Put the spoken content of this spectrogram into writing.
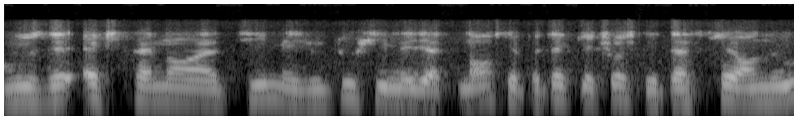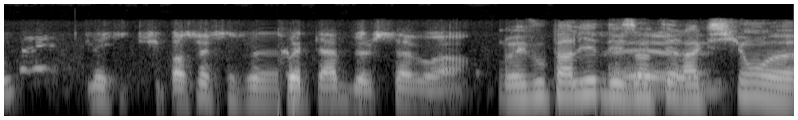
nous est extrêmement intime et nous touche immédiatement. C'est peut-être quelque chose qui est inscrit en nous mais je ne pense pas que ce soit souhaitable de le savoir. Oui, vous parliez des interactions euh,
